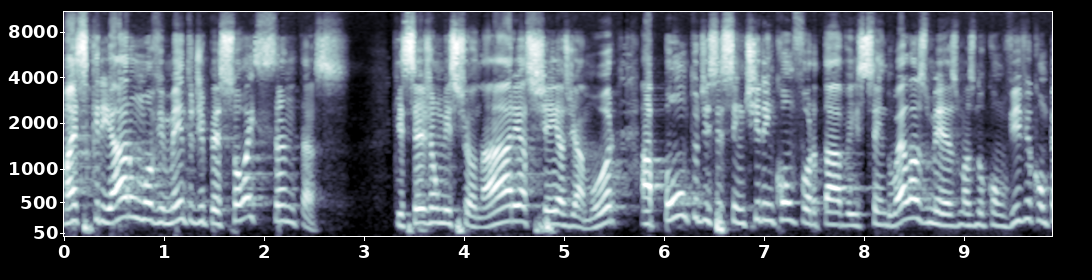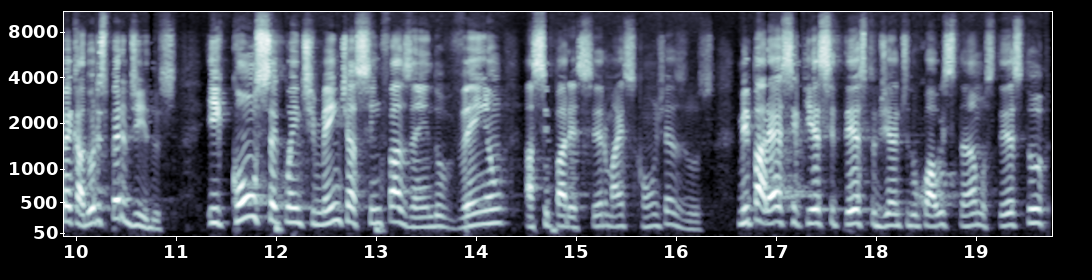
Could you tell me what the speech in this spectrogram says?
mas criar um movimento de pessoas santas, que sejam missionárias, cheias de amor, a ponto de se sentirem confortáveis sendo elas mesmas no convívio com pecadores perdidos e, consequentemente, assim fazendo, venham a se parecer mais com Jesus. Me parece que esse texto diante do qual estamos, texto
